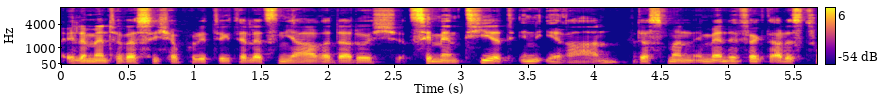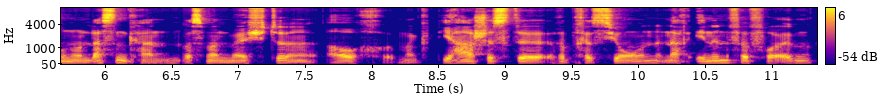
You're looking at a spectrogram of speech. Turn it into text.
Elemente westlicher Politik der letzten Jahre dadurch zementiert in Iran, dass man im Endeffekt alles tun und lassen kann, was man möchte, auch man die harscheste Repression nach innen verfolgen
